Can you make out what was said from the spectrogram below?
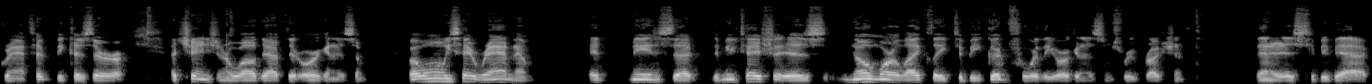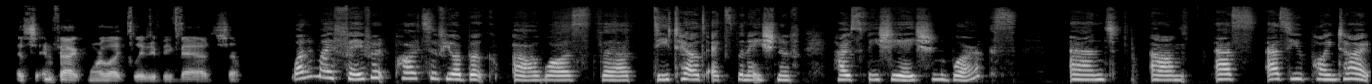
granted, because they're a change in a well adapted organism. But when we say random, it means that the mutation is no more likely to be good for the organism's reproduction than it is to be bad. It's, in fact, more likely to be bad. So. One of my favorite parts of your book uh, was the detailed explanation of how speciation works. And um, as as you point out,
